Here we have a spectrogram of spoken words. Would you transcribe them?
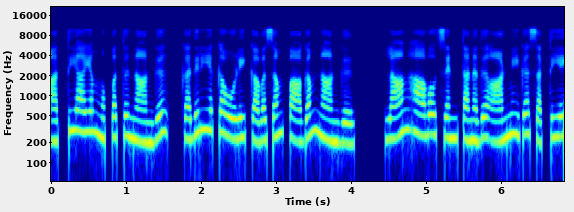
அத்தியாயம் முப்பத்து நான்கு கதிரியக்க ஒளி கவசம் பாகம் நான்கு. லாங் ஹாவோ சென் தனது ஆன்மீக சக்தியை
